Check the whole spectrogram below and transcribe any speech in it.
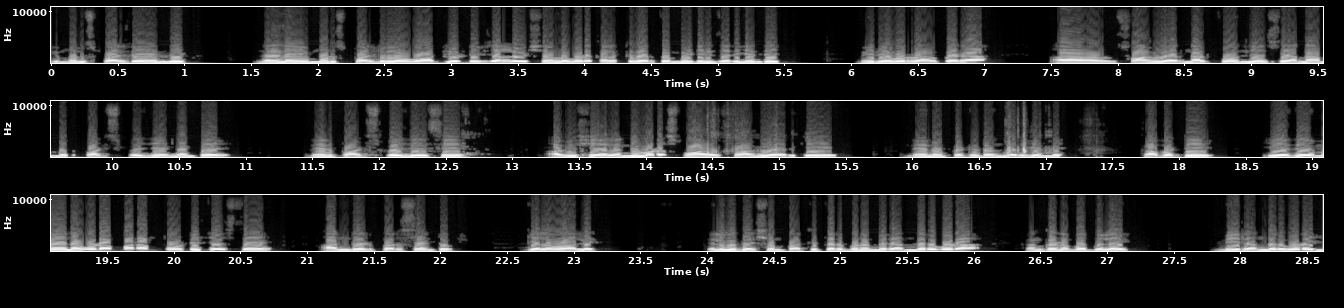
ఈ మున్సిపాలిటీ అయింది. నిన్న ఈ మున్సిపాలిటీలో వార్డులు డివిజన్ల విషయంలో కూడా కలెక్టర్ గారితో మీటింగ్ జరిగింది. మీరు ఎవరు రాకపోయినా ఆ స్వామి గారు నాకు ఫోన్ చేసి అన్న మీరు పార్టిసిపేట్ చేయండి అంటే నేను పార్టిసిపేట్ చేసి ఆ విషయాలన్నీ కూడా స్వా స్వామి గారికి నేను పెట్టడం జరిగింది. కాబట్టి ఏదేమైనా కూడా మనం పోటీ చేస్తే హండ్రెడ్ పర్సెంట్ గెలవాలి. తెలుగుదేశం పార్టీ తరఫున అందరూ కూడా కంకణబద్దులై మీరందరూ కూడా ఈ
